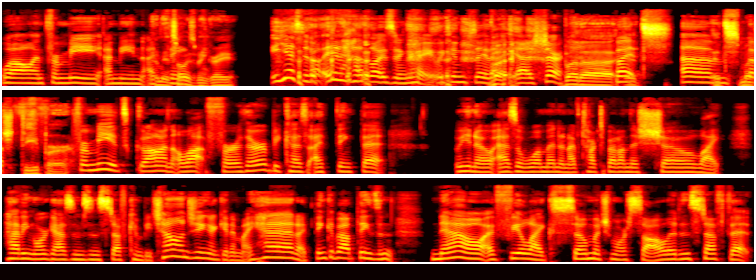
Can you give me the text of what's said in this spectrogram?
Well, and for me, I mean, I, I, mean, think it's always been great. Yes, it, it has always been great. We can say that. But- yeah, sure. But uh But, it's um, it's much deeper. for me it's gone a lot further because i think that you know as a woman and i've talked about on this show like having orgasms and stuff can be challenging i get in my head i think about things and now i feel like so much more solid and stuff that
